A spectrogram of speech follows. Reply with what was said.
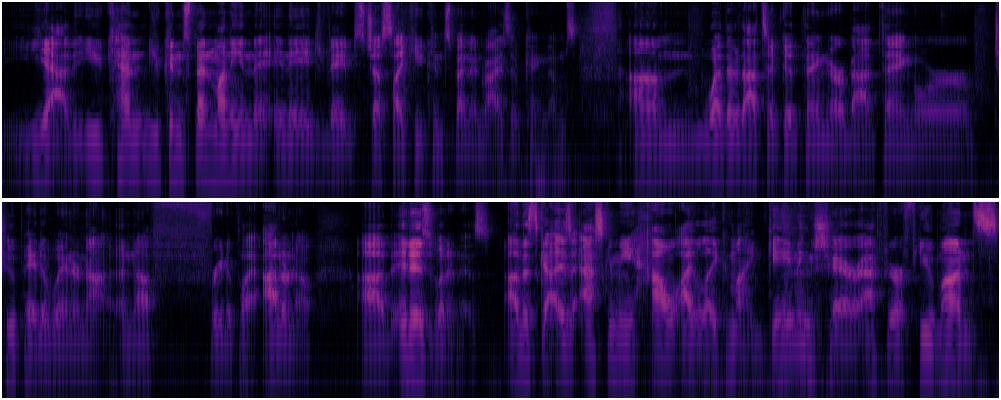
yeah you can you can spend money in in Age of Apes just like you can spend in Rise of Kingdoms. Um whether that's a good thing or a bad thing or too pay to win or not enough free to play I don't know. Uh, it is what it is. Uh, this guy is asking me how I like my gaming chair after a few months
